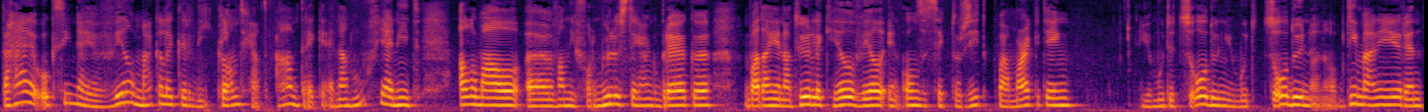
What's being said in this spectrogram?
dan ga je ook zien dat je veel makkelijker die klant gaat aantrekken. En dan hoef jij niet allemaal uh, van die formules te gaan gebruiken, wat je natuurlijk heel veel in onze sector ziet qua marketing je moet het zo doen, je moet het zo doen en op die manier. En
